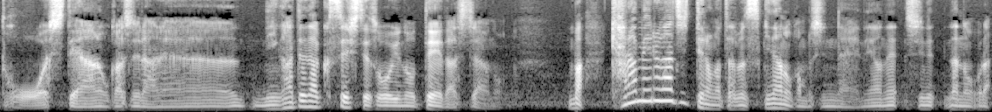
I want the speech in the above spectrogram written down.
どうしてなのかしらね。苦手な癖してそういうのを手出しちゃうの。まあキャラメル味ってのが多分好きなのかもしんないよねしあのほら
